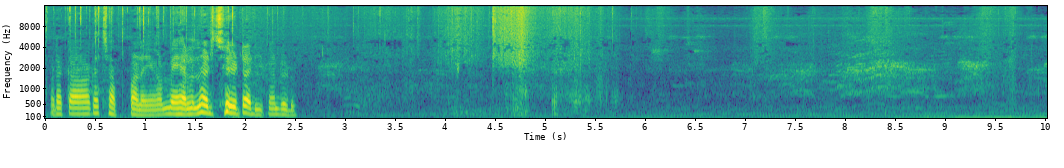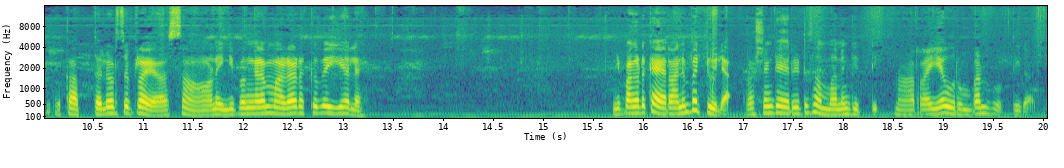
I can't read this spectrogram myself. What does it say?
ഇവിടെ കാകെ ചപ്പാണ്. ഞങ്ങൾ മേലെ നിന്ന് അടിച്ചിട്ട് അടിക്കണ്ടിടും കത്തൽ കുറച്ച് പ്രയാസമാണ്. ഇനിയിപ്പോൾ ഇങ്ങനെ മഴ ഇടയ്ക്ക് പെയ്യല്ലേ ഇനിയിപ്പോൾ അങ്ങോട്ട് കയറാനും പറ്റൂല. പ്രാവശ്യം കയറിയിട്ട് സമ്മാനം കിട്ടി. നിറയെ ഉറുമ്പാണ് പൂർത്തികാലം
